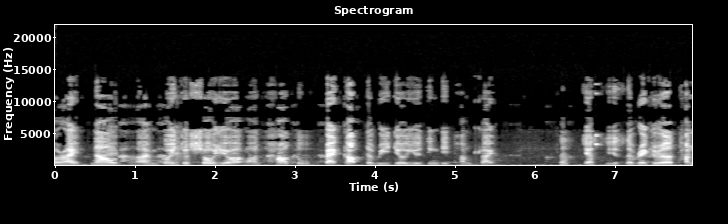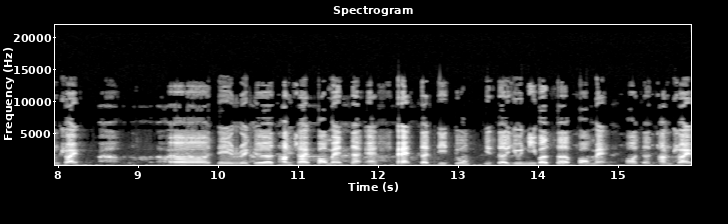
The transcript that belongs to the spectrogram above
Alright, now I'm going to show you on how to back up the video using the thumb drive. Let's just use the regular thumb drive. Uh, the regular thumb drive formatted as FAT32 is a universal format for the thumb drive.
